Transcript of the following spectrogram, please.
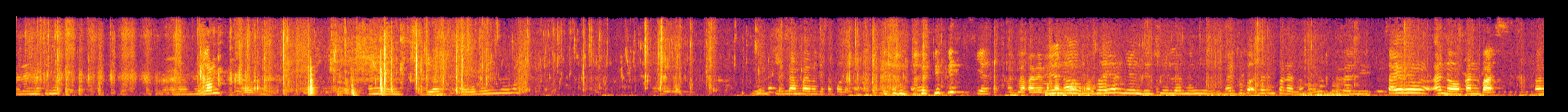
Wala natin yun. Lang. Ano yun? Vlog. Mo yun naman. Isampay mo dyan sa polo. Yeah. Magla kami Yun, makakuha. oh, sayang yan. Did sila nang Ay, guba na rin pala, no? Sayang yung, ano, canvas. Ang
